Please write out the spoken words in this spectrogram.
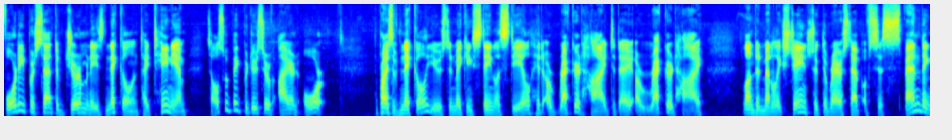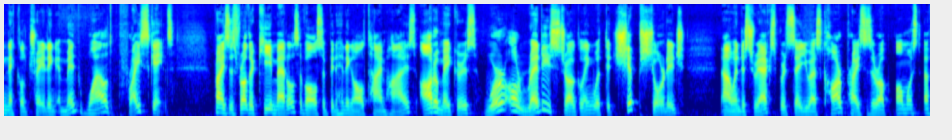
40% of Germany's nickel and titanium. It's also a big producer of iron ore. The price of nickel used in making stainless steel hit a record high today, a record high. London Metal Exchange took the rare step of suspending nickel trading amid wild price gains. Prices for other key metals have also been hitting all time highs. Automakers were already struggling with the chip shortage. Now, industry experts say U.S. car prices are up almost a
